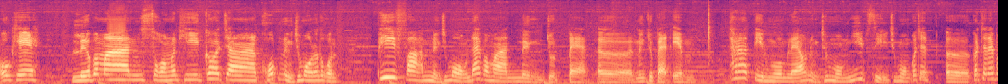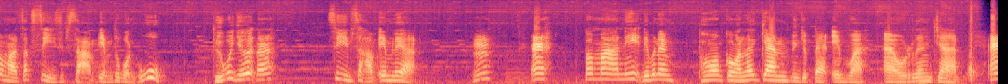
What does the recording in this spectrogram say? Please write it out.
โอเค เหลือประมาณ 2 นาทีก็จะครบ 1 ชั่วโมงแล้วทุกคน พี่ฟาร์ม 1 ชั่วโมงได้ประมาณ 1.8 เอ่อ 1.8 M ถ้าตีรวมแล้ว 1 ชั่วโมง 24 ชั่วโมงก็จะ เอ่อ ก็จะได้ประมาณสัก 43 M ทุกคนอู้ถือว่าเยอะนะ 43 M เลยอะอืมอะ ประมาณนี้เดี๋ยวแป๊บนึงพอก่อนแล้วกัน 1.8 M ว่ะ เอาเรื่องจัด อะ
